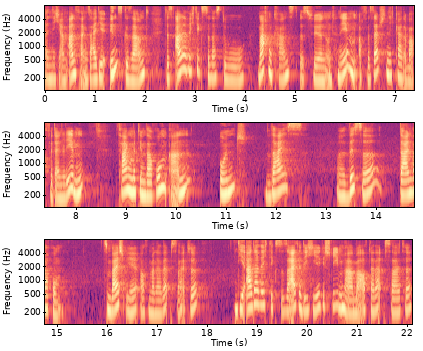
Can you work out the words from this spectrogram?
äh, nicht am Anfang, sei dir insgesamt das Allerwichtigste, was du machen kannst, ist für ein Unternehmen, auch für Selbstständigkeit, aber auch für dein Leben, fang mit dem Warum an und weiß oder wisse dein Warum. Zum Beispiel auf meiner Webseite, die allerwichtigste Seite, die ich je geschrieben habe auf der Webseite,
